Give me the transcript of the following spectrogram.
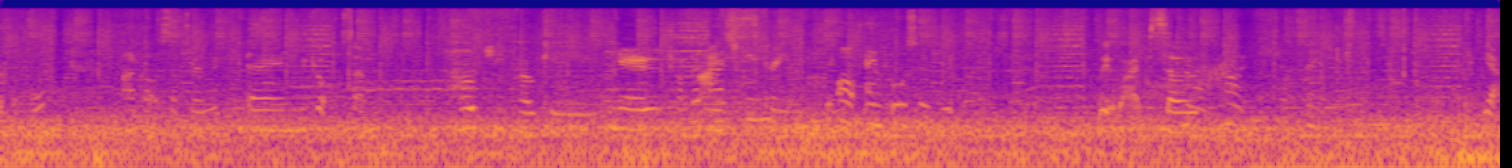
example. I got some food and um, we got some hokey pokey new chocolate ice cream. cream oh, and also wet wipes. Wet wipes, so. Oh, yeah.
